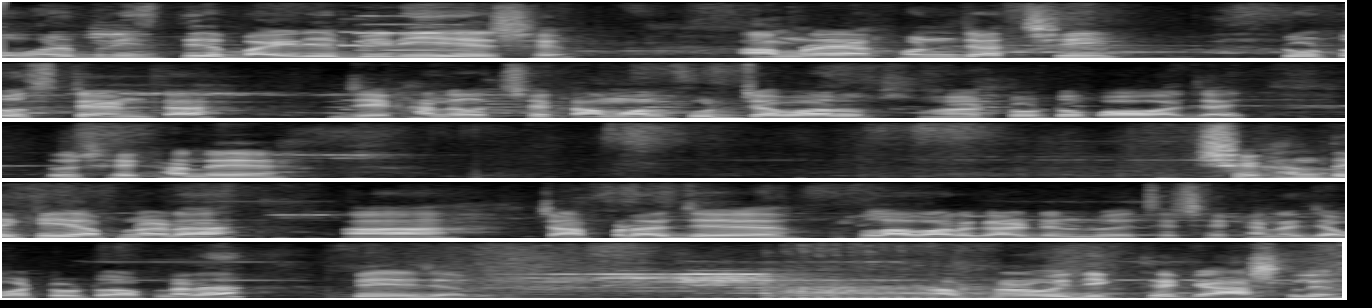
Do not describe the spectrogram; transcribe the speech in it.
ওভারব্রিজ দিয়ে বাইরে বেরিয়ে এসে আমরা এখন যাচ্ছি টোটো স্ট্যান্ডটা, যেখানে হচ্ছে কামালপুর যাওয়ার টোটো পাওয়া যায়। তো সেখানে সেখান থেকেই আপনারা চাপড়া যে ফ্লাওয়ার গার্ডেন রয়েছে, সেখানে যাওয়ার টোটো আপনারা পেয়ে যাবেন। আপনারা ওই দিক থেকে আসলেন,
